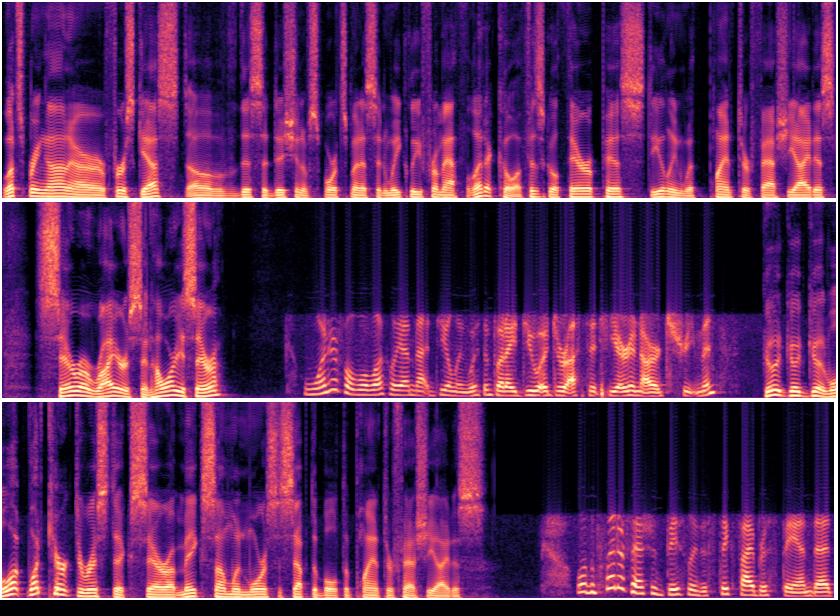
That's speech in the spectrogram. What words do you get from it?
Let's bring on our first guest of this edition of Sports Medicine Weekly from Athletico, a physical therapist dealing with plantar fasciitis, Sarah Ryerson. How are you, Sarah? Wonderful. Well, luckily I'm not dealing with it, but I do address it here in our treatments. Good, good, good. Well, what, what characteristics, Sarah, make someone more susceptible to plantar fasciitis? Well, the plantar fascia is basically the thick fibrous band that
